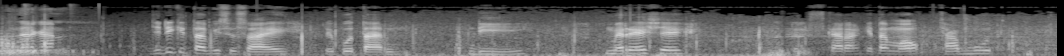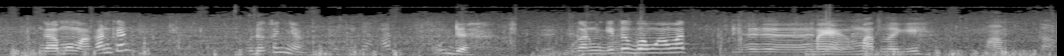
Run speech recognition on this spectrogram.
bener kan? Jadi kita habis selesai liputan di Merese terus sekarang kita mau cabut. Nggak mau makan kan? Udah kenyang? Udah bukan begitu bang Muhammad Muhammad lagi. Mantap.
